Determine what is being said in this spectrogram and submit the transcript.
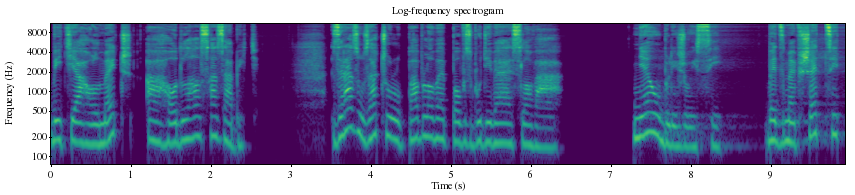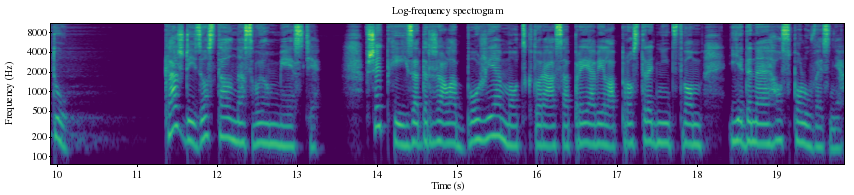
Vytiahol meč a hodlal sa zabiť. Zrazu začul Pavlové povzbudivé slová. Neubližuj si, veď sme všetci tu. Každý zostal na svojom mieste. Všetkých zadržala Božia moc, ktorá sa prejavila prostredníctvom jedného spoluväzňa.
